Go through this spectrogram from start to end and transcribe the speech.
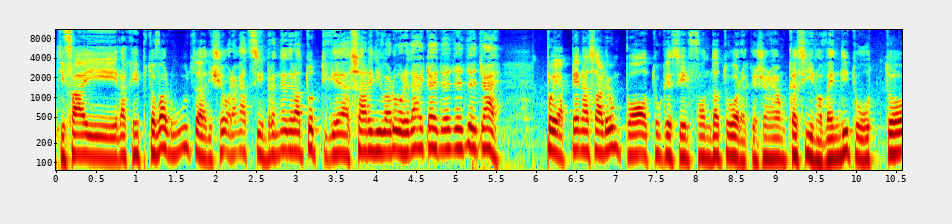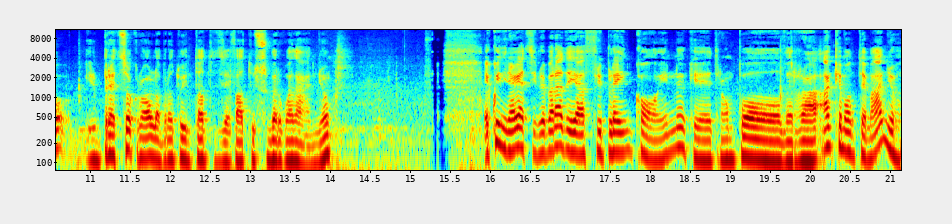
ti fai la criptovaluta, dici, oh ragazzi, prendetela tutti che sale di valore, dai, dai, dai, dai. dai. Poi appena sale un po', tu che sei il fondatore, che ce n'è un casino, vendi tutto, il prezzo crolla, però tu intanto ti sei fatto il super guadagno. E quindi ragazzi preparatevi al free playing coin che tra un po' verrà. Anche Montemagno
